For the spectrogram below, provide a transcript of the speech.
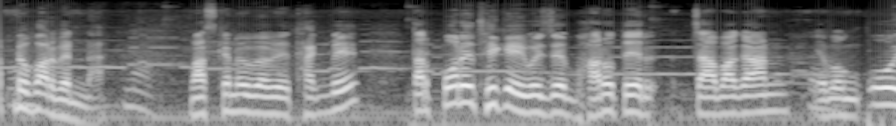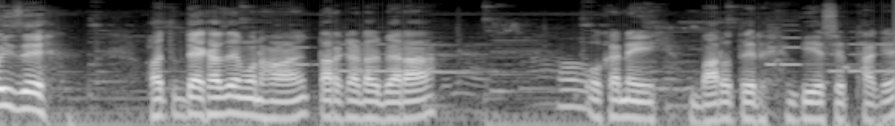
আপনিও পারবেন না। মাঝখানে ওইভাবে থাকবে। তারপরে থেকেই ওই যে ভারতের চা বাগান এবং ওই যে হয়তো দেখা যায় মনে হয় তারকাটার বেড়া। ওখানেই ভারতের বিএসএফ থাকে।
